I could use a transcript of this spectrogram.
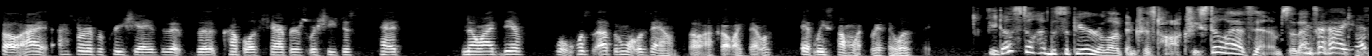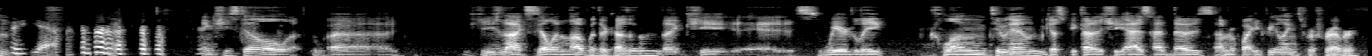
So I, I sort of appreciated the, the couple of chapters where she just had no idea what was up and what was down. So I felt like that was at least somewhat realistic. She does still have the superior love interest, Hak. She still has him, so that's good. yes, yeah. I think she's still, uh, she's not still in love with her cousin. Like she is weirdly clung to him just because she has had those unrequited feelings for forever.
